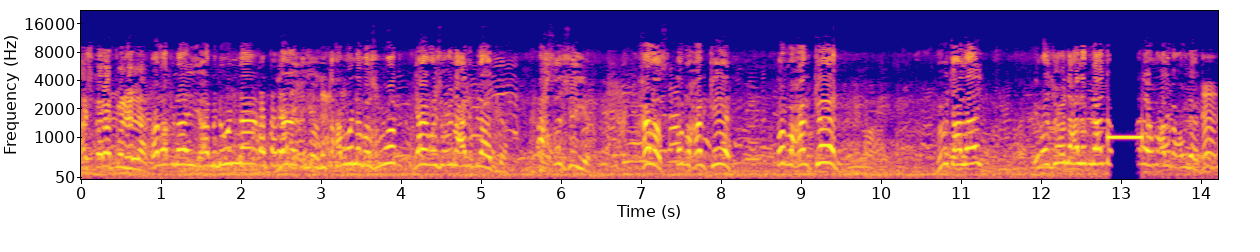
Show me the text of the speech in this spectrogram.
أشكركم هلا. طلبنا يامنوا لنا يا يطعمونا مضبوط يا يرجعونا على بلادنا. أحسن شيء. خلص طبخ الكيل طبخ الكيل فهمت علي؟ يرجعونا على بلادنا. عليهم وعلى أولادهم.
